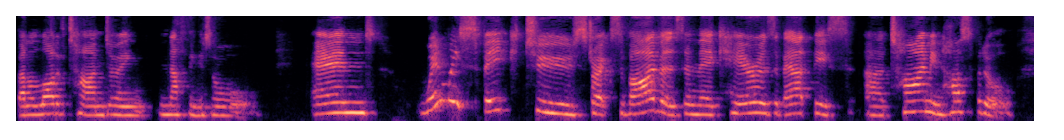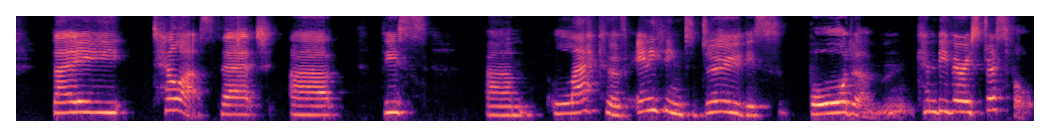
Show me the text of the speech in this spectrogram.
but a lot of time doing nothing at all. And when we speak to stroke survivors and their carers about this uh, time in hospital, they tell us that uh, this um, lack of anything to do, this boredom, can be very stressful.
